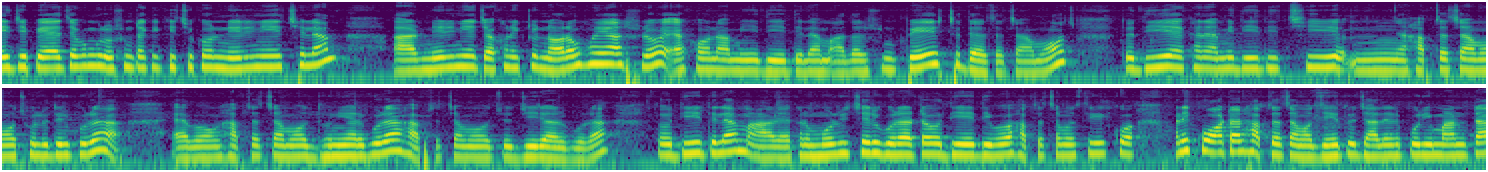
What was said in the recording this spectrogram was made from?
এই যে পেঁয়াজ এবং রসুনটাকে কিছুক্ষণ নেড়ে নিয়েছিলাম আর নেড়ে নিয়ে যখন একটু নরম হয়ে আসলো, এখন আমি দিয়ে দিলাম আদা রসুন পেস্ট দেড় চা চামচ। তো দিয়ে এখানে আমি দিয়ে দিচ্ছি হাফ চা চামচ হলুদের গুঁড়া এবং হাফ চা চামচ ধনিয়ার গুঁড়া, হাফ চা চামচ জিরার গুঁড়া। তো দিয়ে দিলাম, আর এখন মরিচের গুঁড়াটাও দিয়ে দিব হাফ চা চামচ থেকে মানে কোয়াটার হাফ চা চামচ, যেহেতু ঝালের পরিমাণটা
